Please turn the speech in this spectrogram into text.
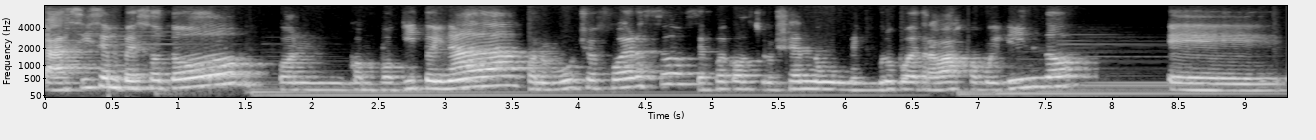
así se empezó todo, con, poquito y nada, con mucho esfuerzo, se fue construyendo un, grupo de trabajo muy lindo, eh,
